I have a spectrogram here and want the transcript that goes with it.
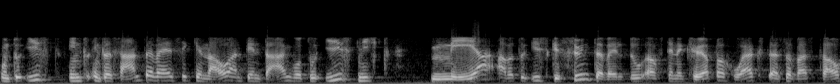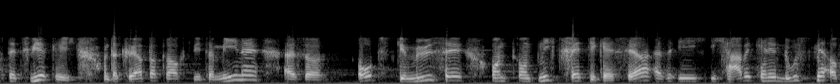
Und du isst in, interessanterweise genau an den Tagen, wo du isst, nicht mehr, aber du isst gesünder, weil du auf deinen Körper horchst, also was braucht jetzt wirklich? Und der Körper braucht Vitamine, also Obst, Gemüse und, und nichts Fettiges. Ja? Also ich, ich habe keine Lust mehr auf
